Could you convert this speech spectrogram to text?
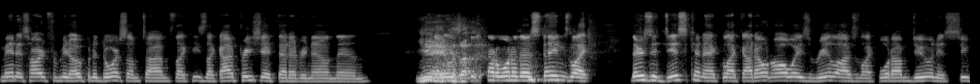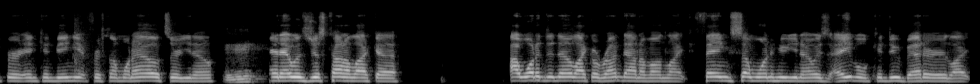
man, it's hard for me to open a door sometimes. Like he's like, I appreciate that every now and then. yeah, And it was I kind of one of those things like there's a disconnect. Like I don't always realize like what I'm doing is super inconvenient for someone else or you know Mhm. and it was just kind of like a i wanted to know like a rundown of on like things someone who you know is able can do better like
